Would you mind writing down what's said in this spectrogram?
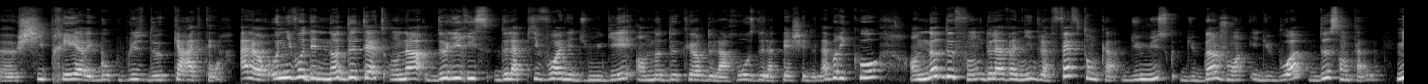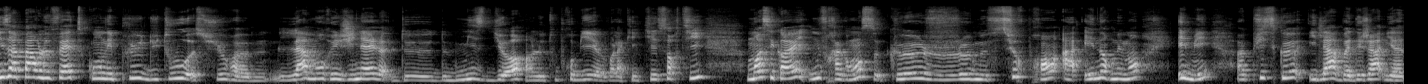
euh, chypré avec beaucoup plus de caractère. Alors au niveau des notes de tête on a de l'iris, de la pivoine et du muguet, en note de cœur de la rose, de la pêche et de l'abricot, en note de fond de la vanille, de la fève tonka, du musc, du benjoin et du bois de santal. Mis à part le fait qu'on n'est plus du tout sur euh, l'âme originelle de, Miss Dior, hein, le tout premier voilà, qui est sorti, moi, c'est quand même une fragrance que je me surprends à énormément aimer, euh, puisque il a bah, déjà, il y a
